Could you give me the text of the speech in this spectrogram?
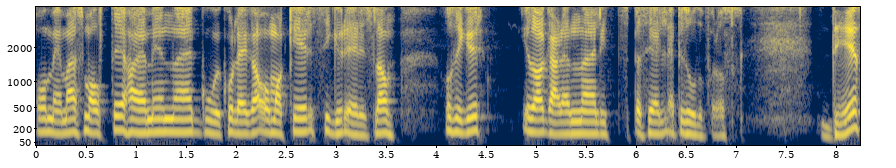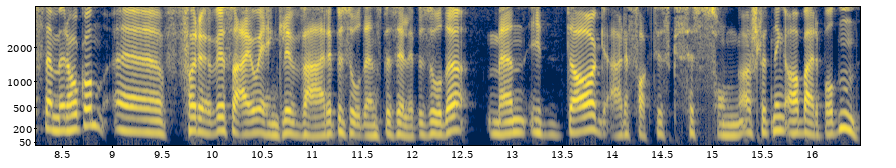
og med meg som alltid har jeg min eh, gode kollega og makker Sigurd Erisland. Og Sigurd, i dag er det en eh, litt spesiell episode for oss. Det stemmer, Håkon. Eh, for øvrig så er jo egentlig hver episode en spesiell episode. Men i dag er det faktisk sesongavslutning av Bærepodden.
